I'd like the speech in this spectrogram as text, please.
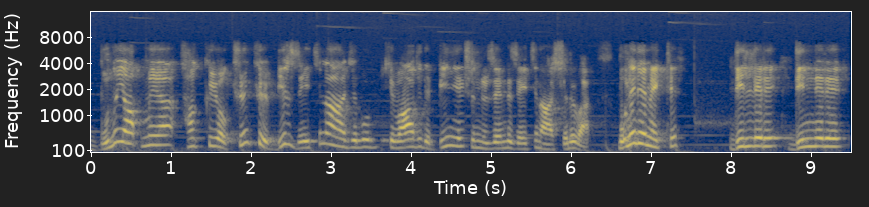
bunu yapmaya hakkı yok. Çünkü bir zeytin ağacı buradaki vadide bin yaşının üzerinde zeytin ağaçları var. Bu ne demektir? Dilleri, dinleri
